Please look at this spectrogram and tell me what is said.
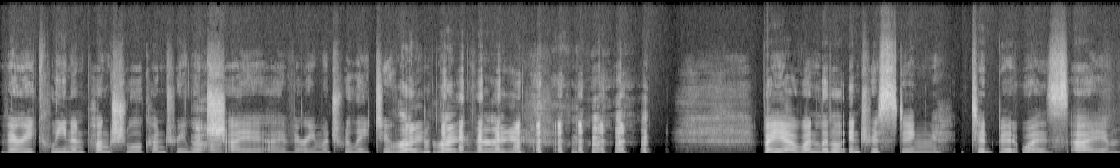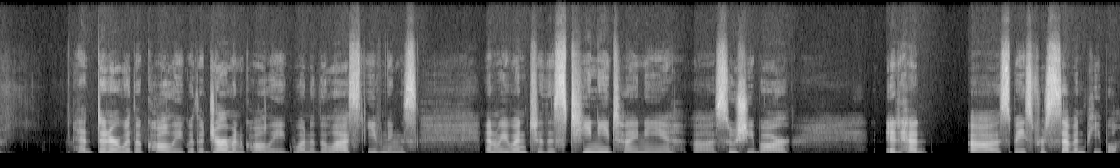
very clean and punctual country, which I I very much relate to. right, right. Very. But yeah, one little interesting tidbit was I um, had dinner with a colleague, with a German colleague, one of the last evenings, and we went to this teeny tiny uh, sushi bar. It had uh, space for seven people,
